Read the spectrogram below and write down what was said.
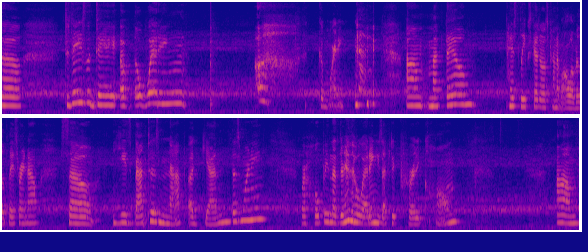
so today's the day of the wedding. Oh, good morning. um, Mateo, his sleep schedule is kind of all over the place right now. So he's back to his nap again this morning. We're hoping that during the wedding he's actually pretty calm. Um,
